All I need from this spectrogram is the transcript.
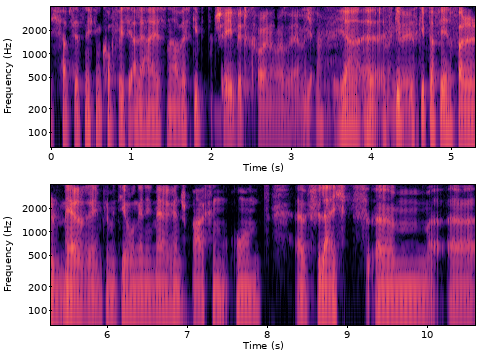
ich habe es jetzt nicht im Kopf, wie sie alle heißen, aber es gibt. J-Bitcoin oder so ähnlich, ja, ne? Ja, äh, es, gibt, es gibt auf jeden Fall mehrere Implementierungen in mehreren Sprachen und äh, vielleicht ähm, äh,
